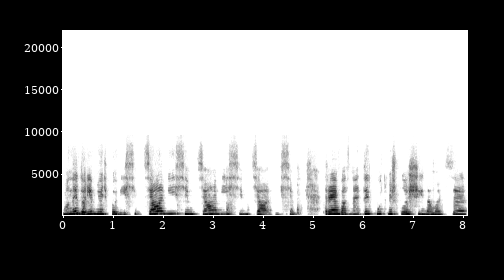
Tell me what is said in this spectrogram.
Вони дорівнюють по 8. Ця 8, ця 8, ця 8. Треба знайти кут між площинами. Це е,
